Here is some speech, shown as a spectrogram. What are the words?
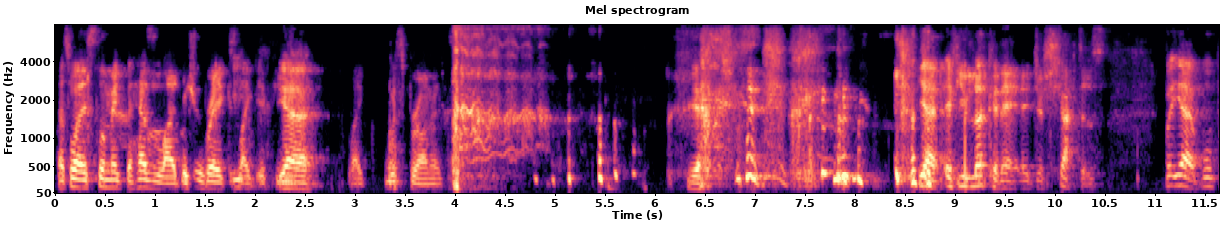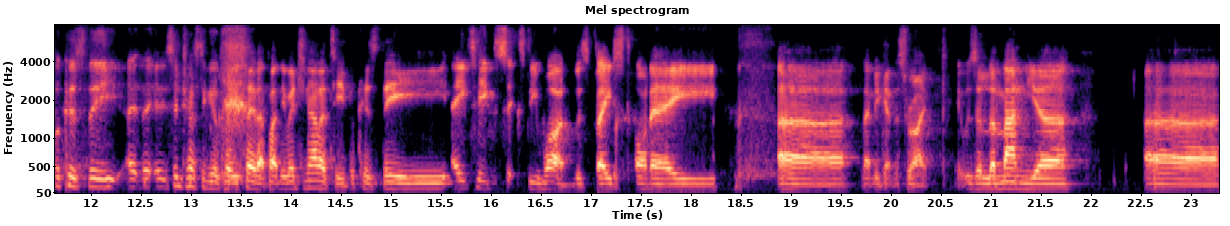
That's why I still make the Hesalite, which breaks like if you Yeah, like whisper on it. yeah, yeah. If you look at it, it just shatters. But yeah, well, because the it's interesting that you say that about the originality because the 1861 was based on a uh, let me get this right. It was a Lemania uh,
